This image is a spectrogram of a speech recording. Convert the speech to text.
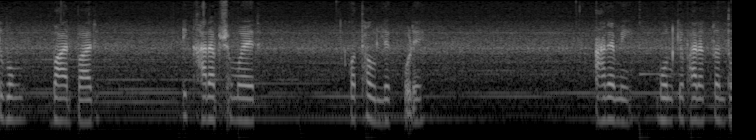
এবং বারবার এই খারাপ সময়ের কথা উল্লেখ করে আর আমি মনকে ভারাক্রান্ত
